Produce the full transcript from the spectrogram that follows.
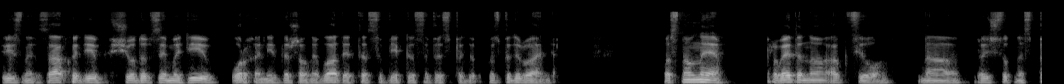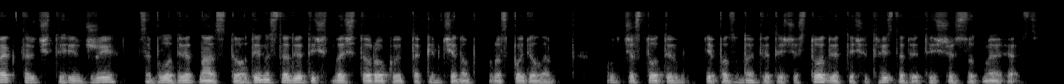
різних заходів щодо взаємодії органів державної влади та суб'єктів господарювання. Основне проведено акціон на радіочастотний спектр 4G. Це було 19.11.2024 року. Таким чином розподілено частоти в діапазонах 2100, 2300, 2600 МГц.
